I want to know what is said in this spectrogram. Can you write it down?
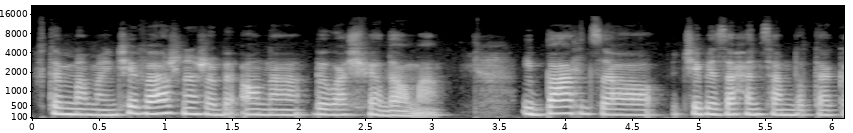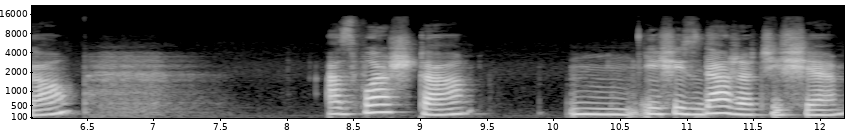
w tym momencie ważne, żeby ona była świadoma. I bardzo Ciebie zachęcam do tego, a zwłaszcza mm, jeśli zdarza ci się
